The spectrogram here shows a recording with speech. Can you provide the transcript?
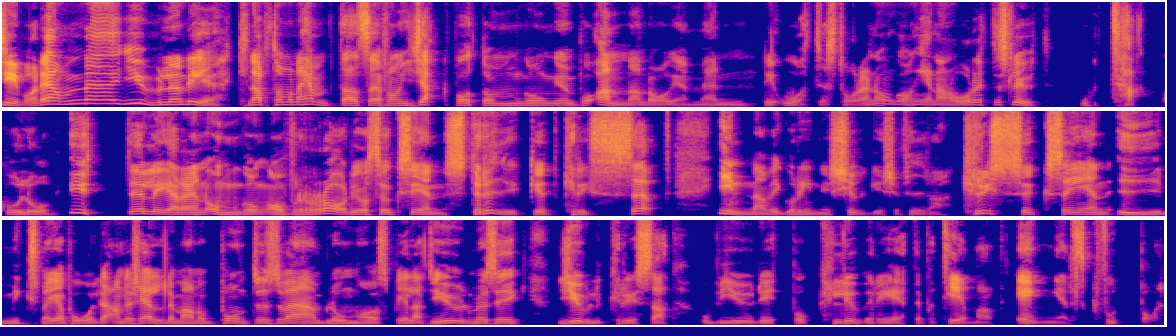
Det var den eh, julen det. Knappt har man hämtat sig från jackpot-omgången på annandagen, men det återstår en omgång innan året är slut. Och tack och lov, ytterligare ytterligare en omgång av radiosuccén Stryket-krysset innan vi går in i 2024. Kryssuccén i Mix Megapol där Anders Eldeman och Pontus Wernbloom har spelat julmusik, julkryssat och bjudit på klurigheter på temat engelsk fotboll.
